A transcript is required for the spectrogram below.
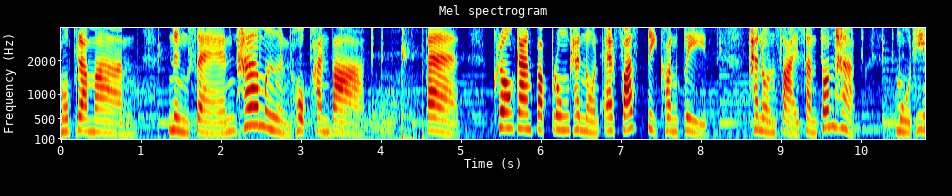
งบประมาณ 156,000 บาท 8. โครงการปรับปรุงถนนแอดฟาสติกคอนกรีต ถนนสายสันต้นหัก หมู่ที่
